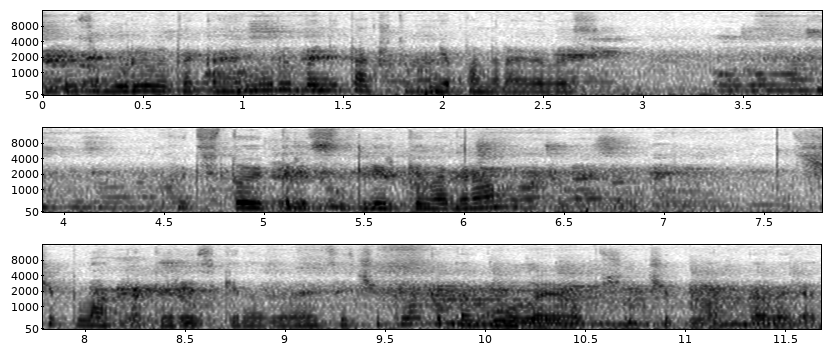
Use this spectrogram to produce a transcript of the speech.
Вроде бы рыба такая. Ну, рыба не так, чтобы мне понравилась. Хоть стоит 30 лир килограмм. Чеплак по-турецки называется. Чеплак это голая вообще, чеплак говорят,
